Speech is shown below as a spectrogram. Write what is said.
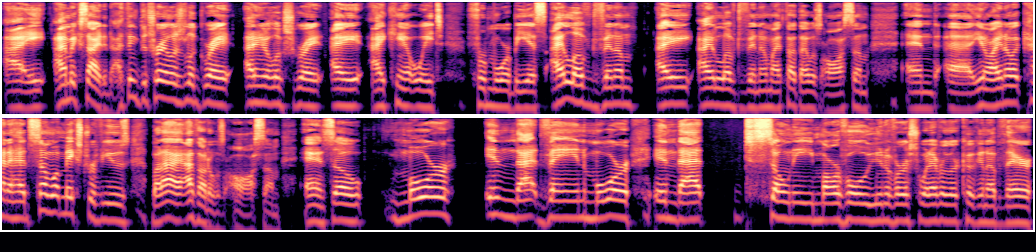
I I'm excited. I think the trailers look great. I think it looks great. I I can't wait for Morbius. I loved Venom. I I loved Venom. I thought that was awesome, and uh, you know I know it kind of had somewhat mixed reviews, but I I thought it was awesome. And so more in that vein, more in that Sony Marvel universe, whatever they're cooking up there.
